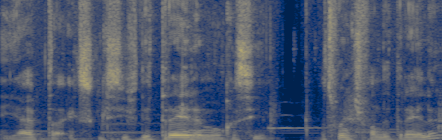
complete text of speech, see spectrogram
En jij hebt daar exclusief de trailer mogen zien. Wat vond je van de trailer?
